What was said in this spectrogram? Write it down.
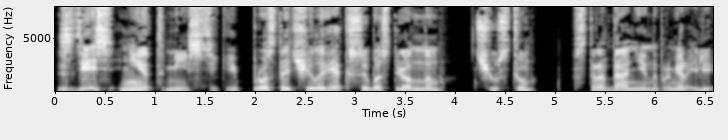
Здесь нет мистики, просто человек с обостренным чувством в страдании, например, или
